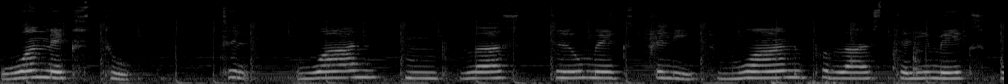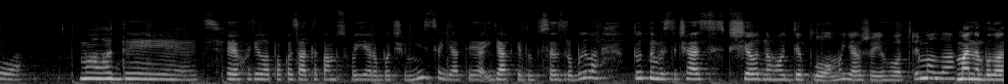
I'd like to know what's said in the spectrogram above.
one makes two. One delete. 1 plus 3 makes 4. Молодець. Я хотіла показати вам своє робоче місце. Я як я тут все зробила. Тут не вистачає ще одного диплому. Я вже його отримала. У мене було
